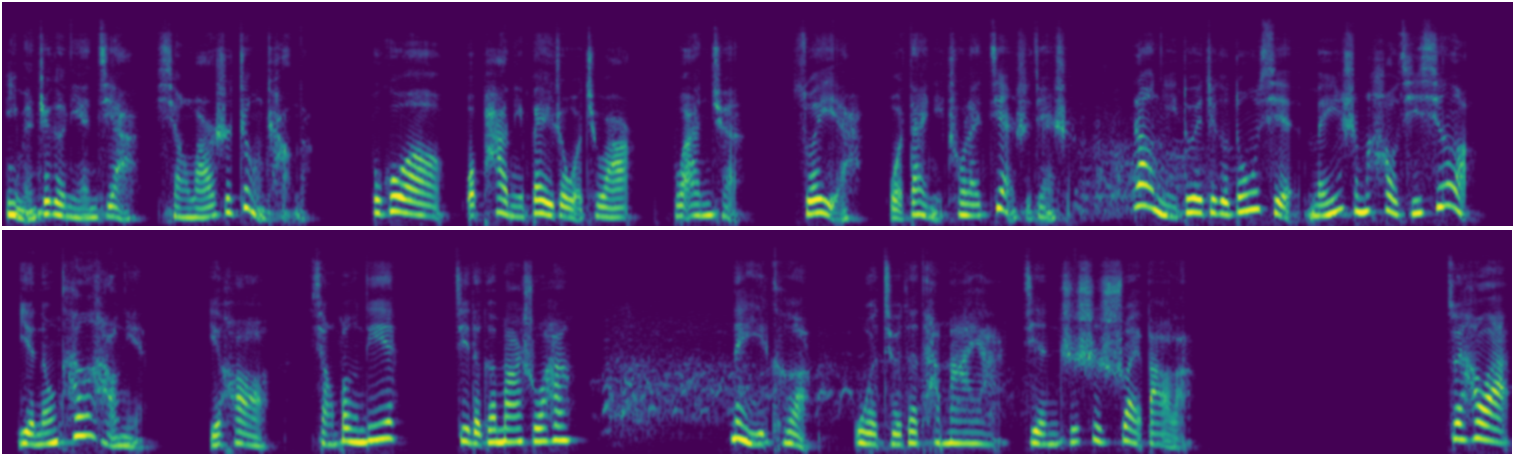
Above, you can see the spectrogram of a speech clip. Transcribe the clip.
你们这个年纪啊想玩是正常的，不过我怕你背着我去玩不安全。”所以啊，我带你出来见识见识，让你对这个东西没什么好奇心了，也能看好你。以后想蹦迪，记得跟妈说哈。那一刻，我觉得他妈呀，简直是帅爆了。最后啊，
